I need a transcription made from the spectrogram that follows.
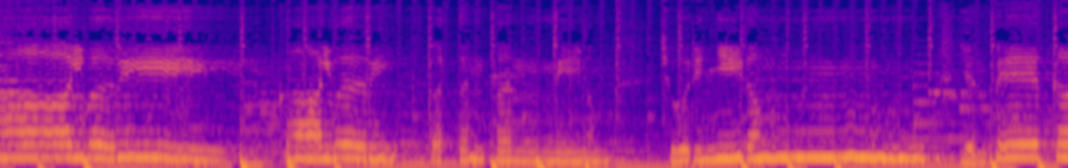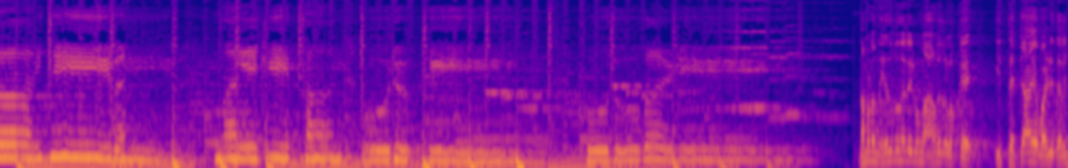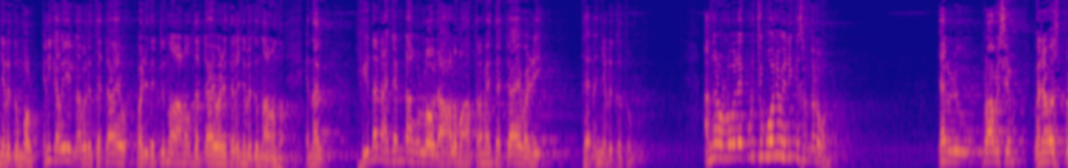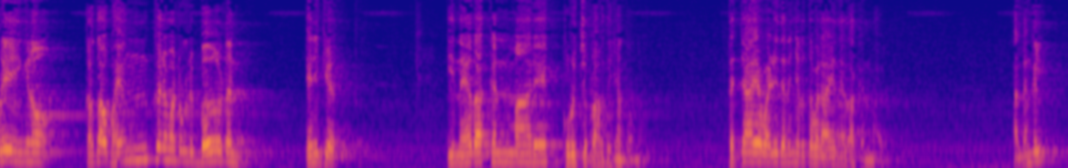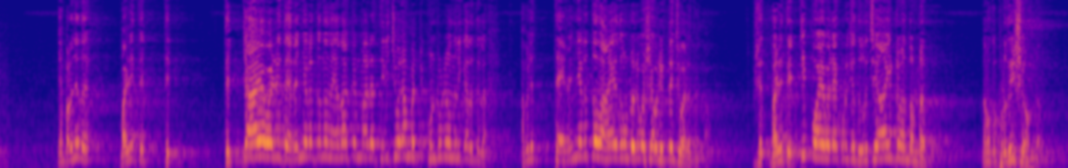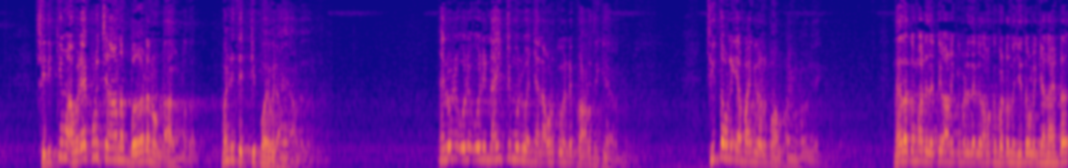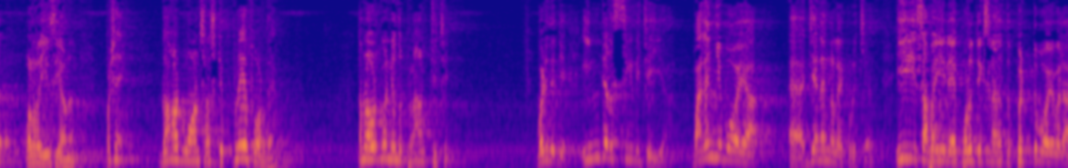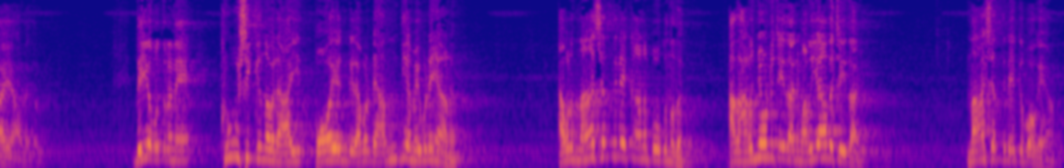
Calvary Calvary കർത്തൻ തന്നീണം ചൊരിഞ്ഞിടം. N പേർക്കായി ജീവൻ നൽകി താൻ ഒരുക്കി. പുതുവഴി. നമ്മുടെ നേതൃനിരയിലുള്ള ആളുകളൊക്കെ ഈ തെറ്റായ വഴി തിരഞ്ഞെടുക്കുമ്പോൾ എനിക്കറിയില്ല അവർ തെറ്റായ വഴി തെറ്റുന്നതാണോ തെറ്റായ വഴി തിരഞ്ഞെടുക്കുന്നതാണോ എന്ന് എന്നാൽ ഹിഡൻ അജണ്ട ഉള്ള ഒരാൾ മാത്രമേ തെറ്റായ വഴി തിരഞ്ഞെടുക്കത്തുള്ളൂ. അങ്ങനെയുള്ളവരെ കുറിച്ച് പോലും എനിക്ക് സങ്കടമുണ്ട്. ഞാനൊരു പ്രാവശ്യം വെൻ ഐ വാസ് കർത്താവ് ഭയങ്കരമായിട്ടുള്ളൊരു ബേർഡൻ എനിക്ക് ഈ നേതാക്കന്മാരെ കുറിച്ച് പ്രാർത്ഥിക്കാൻ തോന്നുന്നു. തെറ്റായ വഴി തിരഞ്ഞെടുത്തവരായ നേതാക്കന്മാർ. അല്ലെങ്കിൽ ഞാൻ പറഞ്ഞത് വഴി തെറ്റായ വഴി തെരഞ്ഞെടുക്കുന്ന നേതാക്കന്മാരെ തിരിച്ചു വരാൻ പറ്റി കൊണ്ടുവരുമെന്ന് എനിക്കറിയത്തില്ല. അവർ തെരഞ്ഞെടുത്തതായതുകൊണ്ട് ഒരുപക്ഷെ അവർ ഇട്ടേച്ച് വരത്തില്ല. പക്ഷെ വഴി തെറ്റിപ്പോയവരെ കുറിച്ച് തീർച്ചയായിട്ടും എന്തുണ്ട്? നമുക്ക് പ്രതീക്ഷയുണ്ട്. ശരിക്കും അവരെക്കുറിച്ചാണ് ബേർഡൻ ഉണ്ടാകേണ്ടത്. വഴി തെറ്റിപ്പോയവരായ ആളുകൾ. ഞാൻ ഒരു ഒരു ഒരു നൈറ്റ് മുഴുവൻ ഞാൻ അവർക്ക് വേണ്ടി പ്രാർത്ഥിക്കുകയായിരുന്നു. ചീത്ത വിളിക്കാൻ ഭയങ്കര എളുപ്പമാണ് പറയുള്ളവരെ നേതാക്കന്മാർ തെറ്റ് കാണിക്കുമ്പോഴത്തേക്ക് നമുക്ക് പെട്ടെന്ന് ചീത്ത വിളിക്കാനായിട്ട് വളരെ ഈസിയാണ് പക്ഷേ God wants us to pray for them നമ്മൾ അവർക്ക് വേണ്ടി ഒന്ന് പ്രാർത്ഥിച്ച്. വഴിതെറ്റി ഇന്റർസീഡ് ചെയ്യുക. വലഞ്ഞു പോയ ജനങ്ങളെ കുറിച്ച് ഈ സഭയിലെ പൊളിറ്റിക്സിനകത്ത് പെട്ടുപോയവരായ ആളുകൾ. ദൈവപുത്രനെ ക്രൂശിക്കുന്നവരായി പോയെങ്കിൽ അവരുടെ അന്ത്യം എവിടെയാണ്? അവർ നാശത്തിലേക്കാണ് പോകുന്നത്. അത് അറിഞ്ഞുകൊണ്ട് ചെയ്താലും അറിയാതെ ചെയ്താലും നാശത്തിലേക്ക് പോകുകയാണ്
